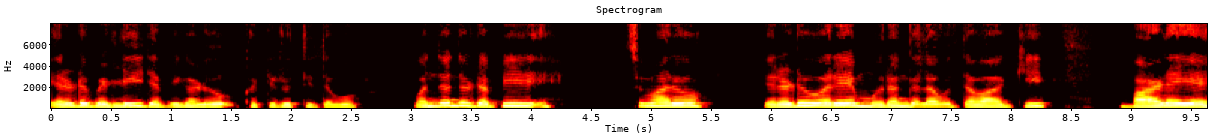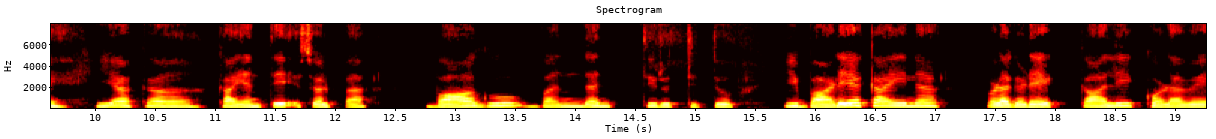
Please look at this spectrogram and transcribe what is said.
ಎರಡು ಬೆಳ್ಳಿ ಡಬ್ಬಿಗಳು ಕಟ್ಟಿರುತ್ತಿದ್ದವು. ಒಂದೊಂದು ಡಬ್ಬಿ ಸುಮಾರು ಎರಡೂವರೆ ಮುರಂಗಲ ಉದ್ದವಾಗಿ ಬಾಳೆಯ ಕಾಯಂತೆ ಸ್ವಲ್ಪ ಬಾಗು ಬಂದಂತಿರುತ್ತಿತ್ತು ಈ ಬಾಳೆಯ ಕಾಯಿನ ಒಳಗಡೆ ಖಾಲಿ ಕೊಳವೆ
